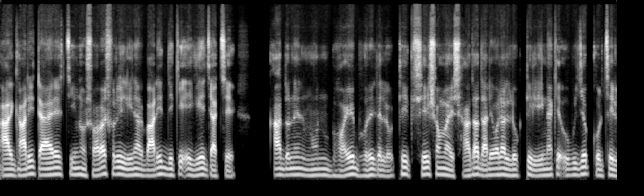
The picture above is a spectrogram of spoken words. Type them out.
আর গাড়ি টায়ারের চিহ্ন সরাসরি লিনার বাড়ির দিকে এগিয়ে যাচ্ছে। আদনের মন ভয়ে ভরে গেল। ঠিক সেই সময় সাদা দাড়িওয়ালা লোকটি লিনাকে অভিযোগ করছিল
